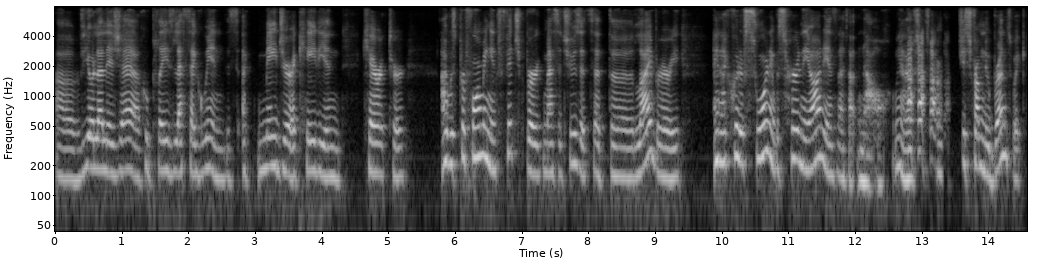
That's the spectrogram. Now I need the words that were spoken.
uh, Viola Léger, who plays La Sagouine, this uh, major Acadian character. I was performing in Fitchburg, Massachusetts, at the library, and I could have sworn it was her in the audience. And I thought, no, you know, she's from, she's from New Brunswick.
